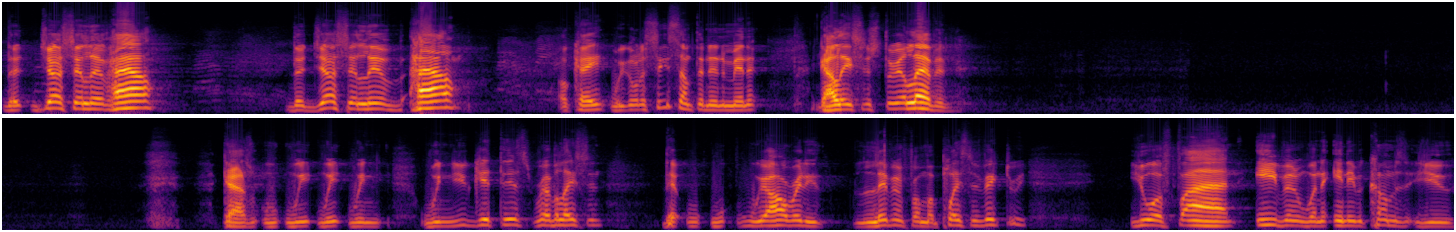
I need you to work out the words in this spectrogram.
The just shall live how? The just shall live how? Okay, we're going to see something in a minute. Galatians 3:11. Guys, we, we, when, when you get this revelation that we're already living from a place of victory, you will find even when the enemy comes at you,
